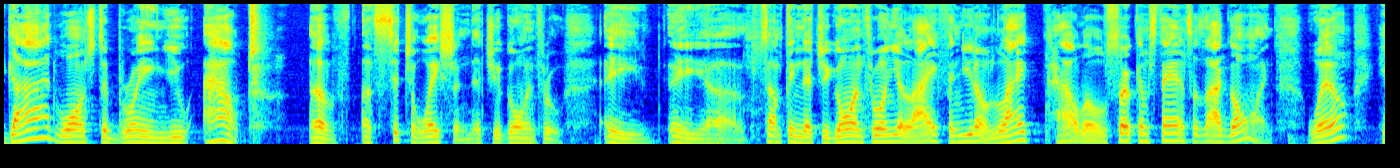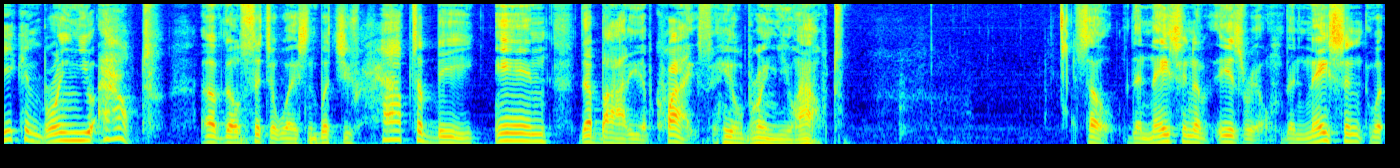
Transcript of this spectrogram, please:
God wants to bring you out of a situation that you're going through, a a uh, something that you're going through in your life, and you don't like how those circumstances are going. Well, He can bring you out of those situations, but you have to be in the body of Christ, He'll bring you out. So, the nation of Israel, the nation of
